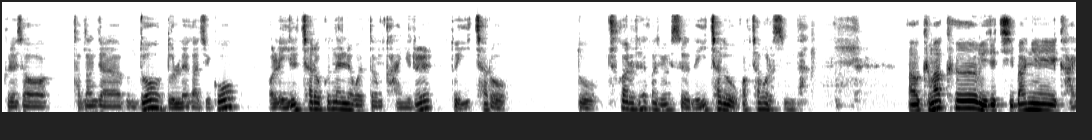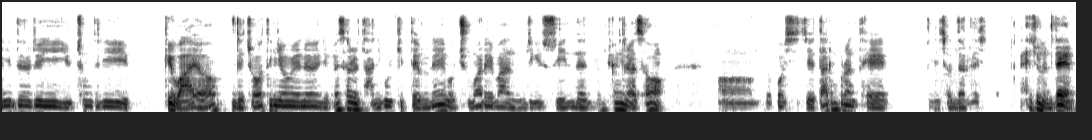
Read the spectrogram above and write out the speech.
그래서 담당자분도 놀래가지고 원래 1차로 끝내려고 했던 강의를 또 2차로 또 추가를 해가지고 했어요. 근데 2차도 꽉 차버렸습니다. 어, 그만큼 이제 지방의 강의들이 요청들이 꽤 와요. 근데 저 같은 경우에는 회사를 다니고 있기 때문에 뭐 주말에만 움직일 수 있는 형편이라서 어, 몇 번씩 이제 다른 분한테 전달을 해, 해주는데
